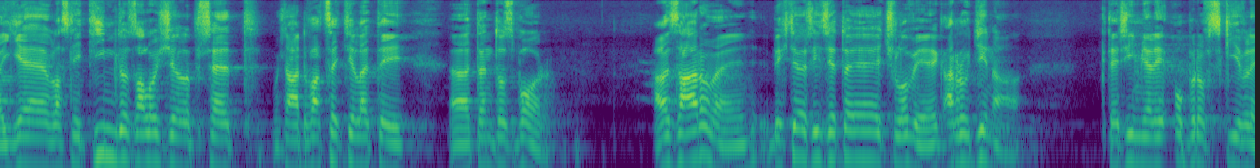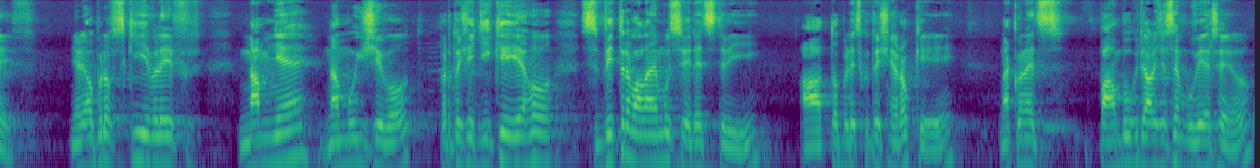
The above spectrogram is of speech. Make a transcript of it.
je vlastně tím, kdo založil před možná 20 lety eh, tento sbor. Ale zároveň bych chtěl říct, že to je člověk a rodina, kteří měli obrovský vliv. Měli obrovský vliv na mě, na můj život, protože díky jeho vytrvalému svědectví, a to byly skutečně roky, nakonec pán Bůh dal, že jsem uvěřil,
